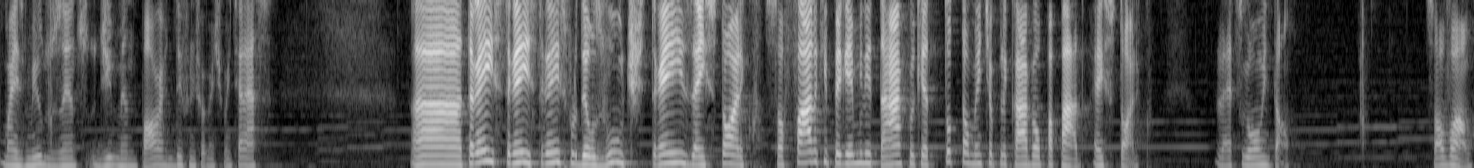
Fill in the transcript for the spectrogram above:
Mais 1200 de manpower. Definitivamente me interessa. Uh, 3, 3, 3 pro Deus Vult. 3 é histórico. Só falo que peguei militar porque é totalmente aplicável ao papado. É histórico. Let's go então. Só vamos.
